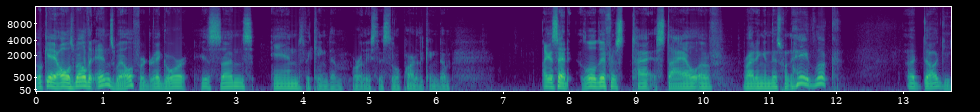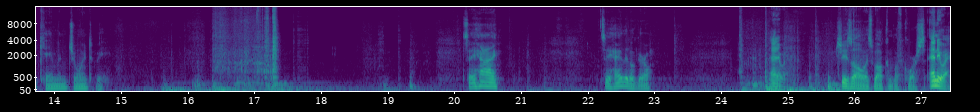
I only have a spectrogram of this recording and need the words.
Okay, all is well that ends well for Gregor, his sons, and the kingdom, or at least this little part of the kingdom. Like I said, a little different st- style of writing in this one. Hey, look, a doggy came and joined me. Say hi. Say hi, little girl. Anyway, she's always welcome, of course. Anyway,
